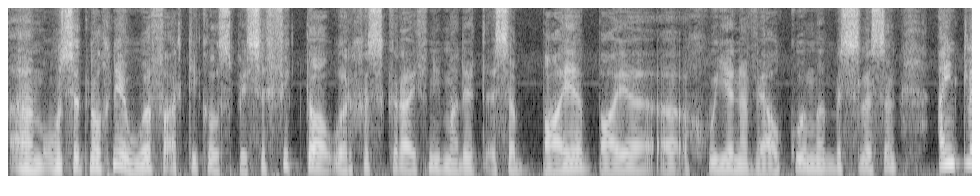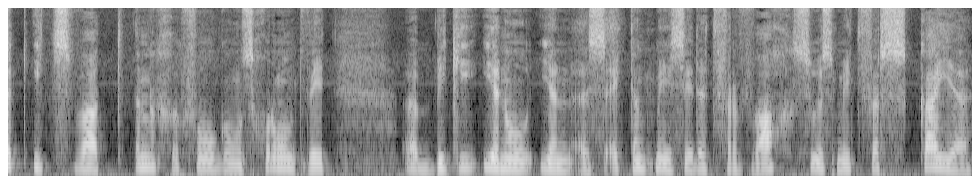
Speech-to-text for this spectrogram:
Ehm um, ons het nog nie 'n hoofartikel spesifiek daaroor geskryf nie, maar dit is 'n baie baie uh, goeie en welkome beslissing. Eintlik iets wat ingevolge ons grondwet 'n uh, bietjie 101 is. Ek dink mense het dit verwag soos met verskeie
